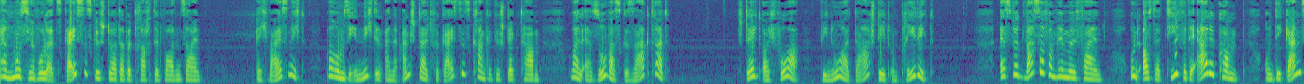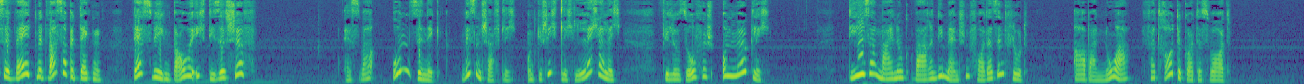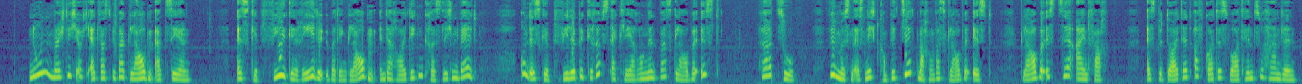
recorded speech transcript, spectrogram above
er muss ja wohl als Geistesgestörter betrachtet worden sein. Ich weiß nicht, warum sie ihn nicht in eine Anstalt für Geisteskranke gesteckt haben, weil er sowas gesagt hat. Stellt euch vor, wie Noah dasteht und predigt. Es wird Wasser vom Himmel fallen und aus der Tiefe der Erde kommen und die ganze Welt mit Wasser bedecken. Deswegen baue ich dieses Schiff. Es war unsinnig, wissenschaftlich und geschichtlich lächerlich, philosophisch unmöglich. Dieser Meinung waren die Menschen vor der Sintflut. Aber Noah vertraute Gottes Wort. Nun möchte ich euch etwas über Glauben erzählen. Es gibt viel Gerede über den Glauben in der heutigen christlichen Welt, und es gibt viele Begriffserklärungen, was Glaube ist. Hört zu, wir müssen es nicht kompliziert machen, was Glaube ist. Glaube ist sehr einfach. Es bedeutet, auf Gottes Wort hin zu handeln.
